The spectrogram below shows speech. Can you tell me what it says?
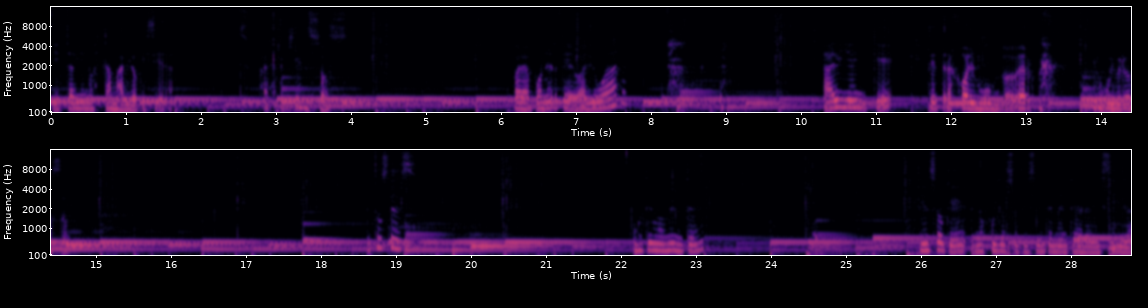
si está bien o está mal lo que hicieran. ¿Para quién sos? Para ponerte a evaluar alguien que te trajo al mundo. A ver, es muy groso. Entonces, últimamente pienso que no fui lo suficientemente agradecida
